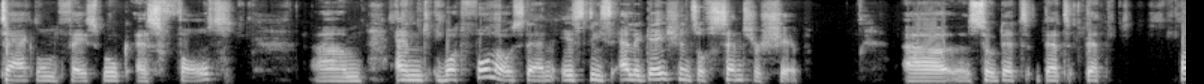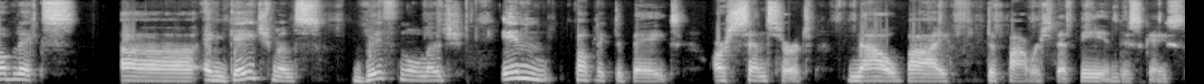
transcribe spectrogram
tagged on Facebook as false. Um, and what follows then is these allegations of censorship. Uh, so that, that, that public's uh, engagements with knowledge in public debate are censored now by the powers that be, in this case,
